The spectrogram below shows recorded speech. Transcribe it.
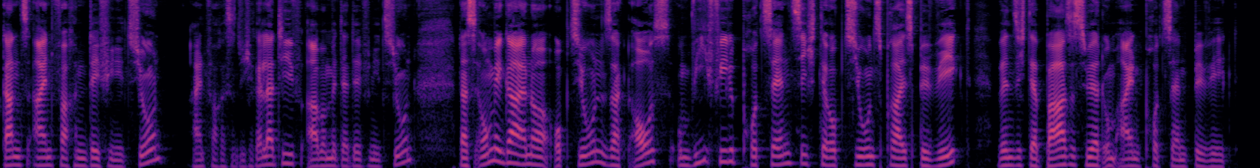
ganz einfachen Definition. Einfach ist natürlich relativ, aber mit der Definition. Das Omega einer Option sagt aus, um wie viel Prozent sich der Optionspreis bewegt, wenn sich der Basiswert um ein Prozent bewegt.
